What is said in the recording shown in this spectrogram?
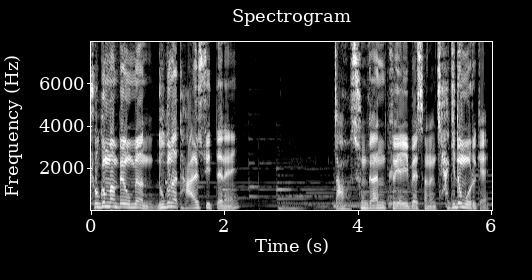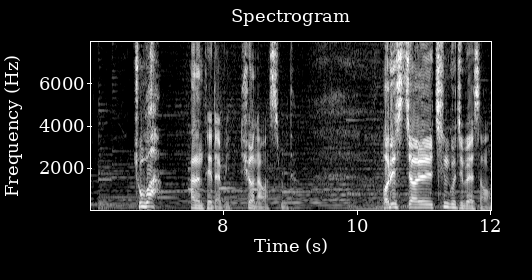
조금만 배우면 누구나 다 알 수 있대네. 아, 순간 그의 입에서는 자기도 모르게 좋아 하는 대답이 튀어나왔습니다. 어린 시절 친구 집에서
